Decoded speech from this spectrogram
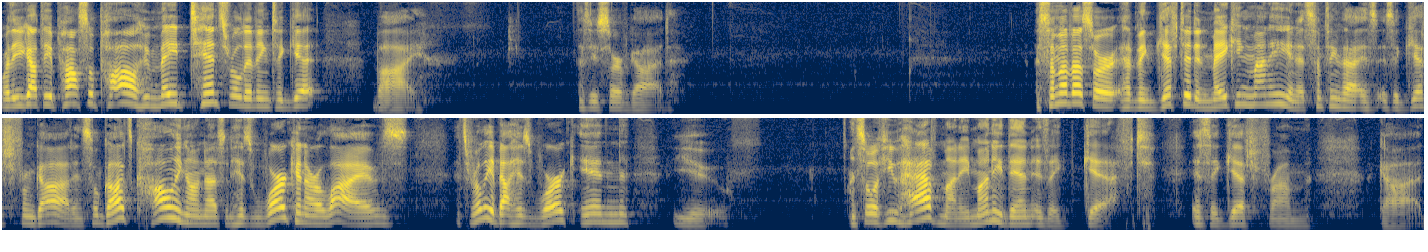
Whether you got the Apostle Paul who made tents for living to get by as he served God. Some of us are, have been gifted in making money, and it's something that is, is a gift from God. And so God's calling on us and His work in our lives. It's really about His work in you. And so if you have money, money then is a gift. It's a gift from God.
